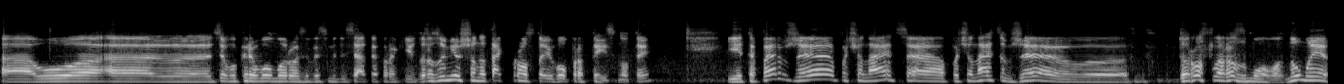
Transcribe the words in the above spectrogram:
а, у а, цьому кривому розі 80-х років. Зрозумів, що не так просто його протиснути. І тепер вже починається починається вже е, доросла розмова. Ну, ми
